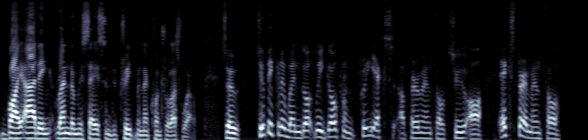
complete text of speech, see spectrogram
by adding randomization to treatment and control as well. So typically when go, we go from pre-experimental to uh, experimental,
